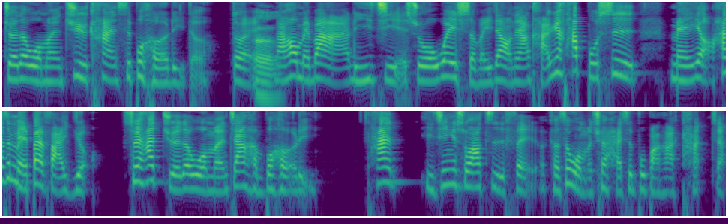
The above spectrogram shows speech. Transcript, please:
觉得我们拒看是不合理的，对，嗯、然后没办法理解说为什么一定要有那张卡，因为她不是没有，她是没办法有，所以她觉得我们这样很不合理，她已经说要自费了，可是我们却还是不帮她看这样，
